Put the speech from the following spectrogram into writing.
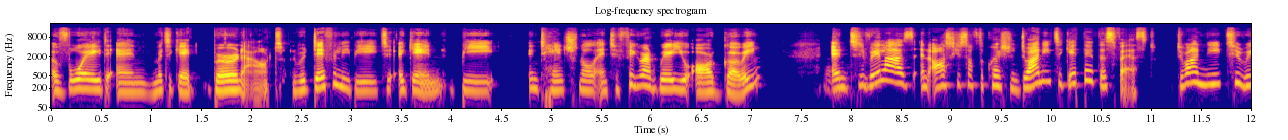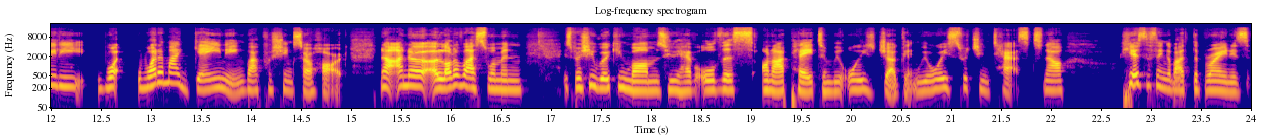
avoid and mitigate burnout would definitely be to, again, be intentional and to figure out where you are going and to realize and ask yourself the question do I need to get there this fast? Do I need to really what what am I gaining by pushing so hard? Now I know a lot of us women, especially working moms who have all this on our plate and we're always juggling, we're always switching tasks. Now, here's the thing about the brain is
